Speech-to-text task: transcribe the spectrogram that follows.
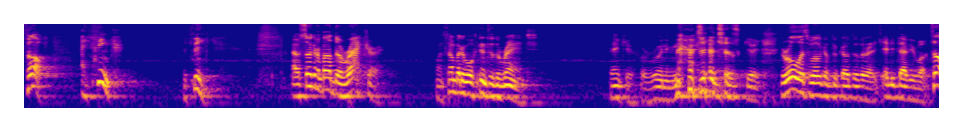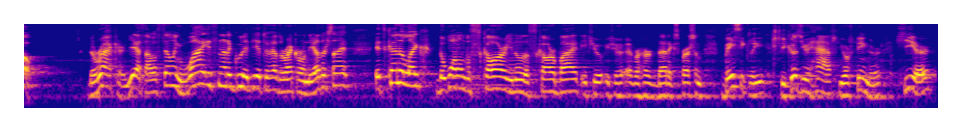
So, I think, I think, I was talking about the Racker when somebody walked into the range, thank you for ruining that. Just kidding. You're always welcome to come to the range anytime you want. So, the Racker. Yes, I was telling why it's not a good idea to have the Racker on the other side. It's kind of like the one on the scar, you know, the scar bite, if you if you ever heard that expression. Basically, because you have your finger here,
